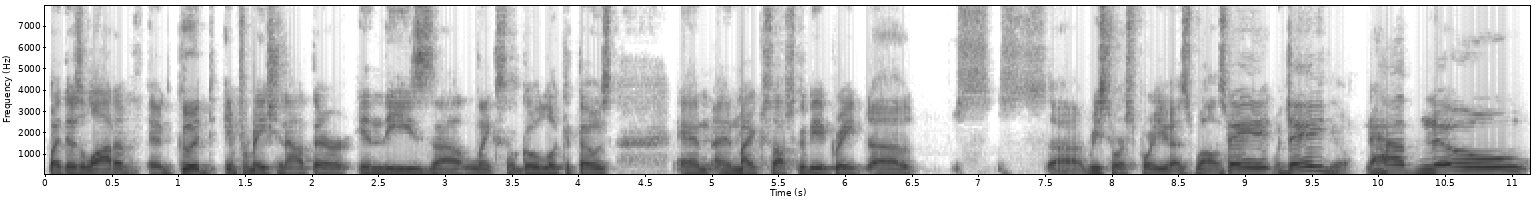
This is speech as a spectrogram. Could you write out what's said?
But there's a lot of uh, good information out there in these uh, links. So go look at those. And and Microsoft's going to be a great uh, uh, resource for you as well. As they they have no.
